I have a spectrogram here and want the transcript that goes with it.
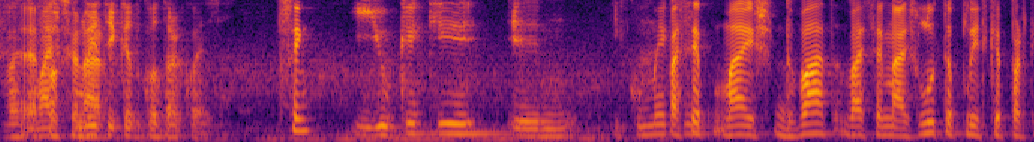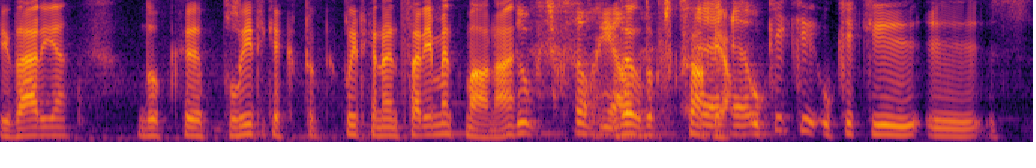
vai ser a mais funcionar. política do que outra coisa. Sim. E o que é que... E como é vai que... ser mais debate, vai ser mais luta política partidária do que política, que, política não é necessariamente mau, não é? Do que discussão real. Do, do que discussão real. Uh, uh, o que é que... O que, é que uh, se,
